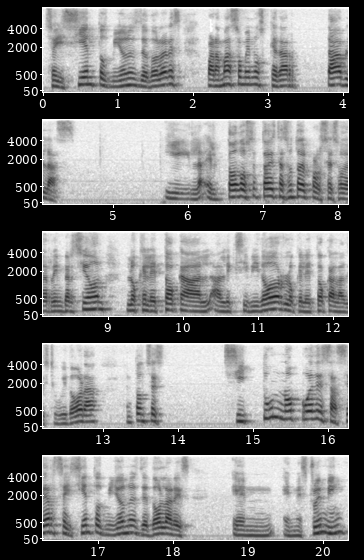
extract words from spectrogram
600 millones de dólares para más o menos quedar tablas y el, todo, este asunto del proceso de reinversión, lo que le toca al, exhibidor, lo que le toca a la distribuidora. Entonces, si tú no puedes hacer 600 millones de dólares en, en, streaming,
